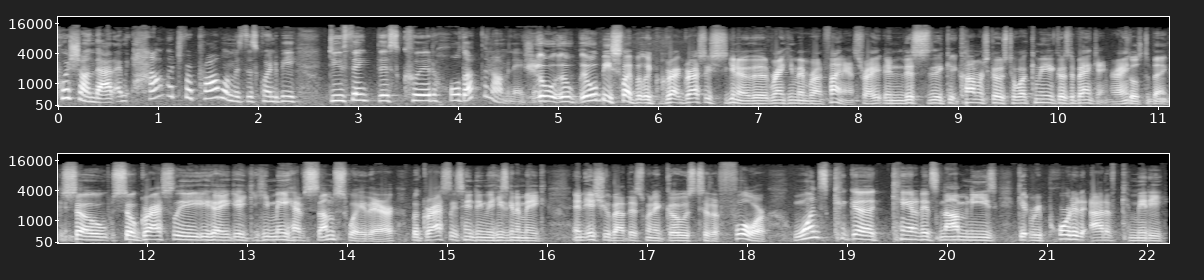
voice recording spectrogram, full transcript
push on that. I mean, how much of a problem is this going to be? Do you think this could hold up the nomination? It will, it will be slight, but like Grassley's, you know, the ranking member on finance, right? And this, the, commerce goes to what committee? It goes to banking, right? It goes to banking. So, so Grassley, he, he may have some sway there, but Grassley's hinting that he's going to make an issue about this when it goes to the floor. Once uh, candidates, nominees get reported out of committee,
